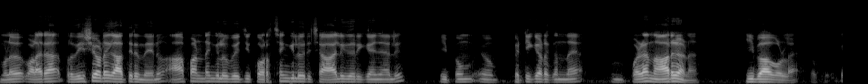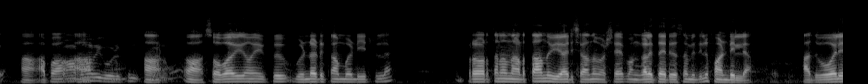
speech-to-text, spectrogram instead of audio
നമ്മൾ വളരെ പ്രതീക്ഷയോടെ കാത്തിരുന്നതിനും ആ ഫണ്ടെങ്കിലും ഉപയോഗിച്ച് കുറച്ചെങ്കിലും ഒരു ചാൽ കയറി കഴിഞ്ഞാൽ ഇപ്പം കെട്ടിക്കിടക്കുന്ന പുഴ നാറുകയാണ് ഈ ഭാഗമുള്ള. ആ അപ്പോൾ ആ ആ സ്വാഭാവികമായിട്ട് വീണ്ടെടുക്കാൻ വേണ്ടിയിട്ടുള്ള പ്രവർത്തനം നടത്താമെന്ന് വിചാരിച്ചാണ്. പക്ഷേ പങ്കാളിത്ത ഹരിത സമിതിയിൽ ഫണ്ടില്ല. അതുപോലെ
